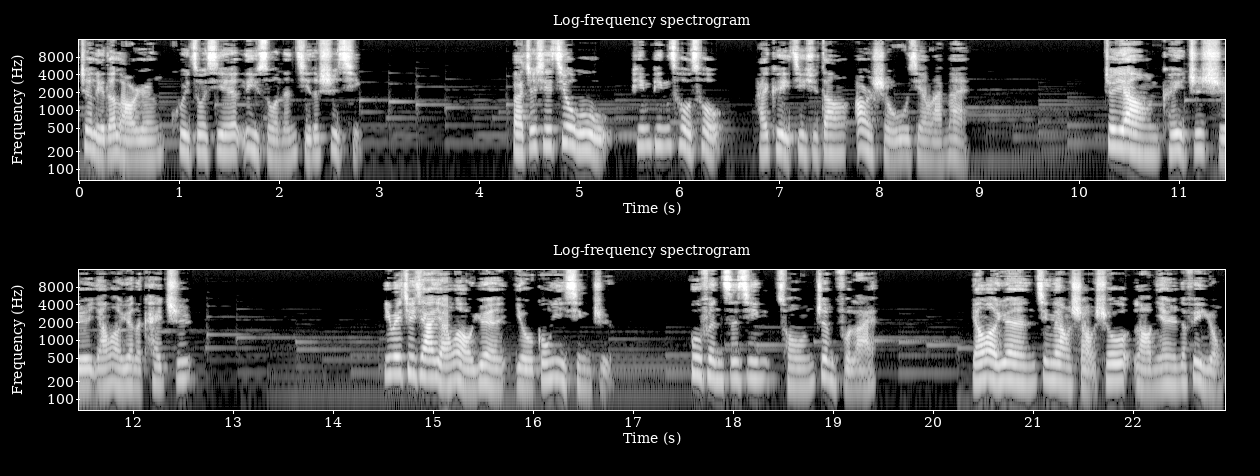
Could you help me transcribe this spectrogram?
这里的老人会做些力所能及的事情，把这些旧物拼拼凑凑，还可以继续当二手物件来卖，这样可以支持养老院的开支。因为这家养老院有公益性质，部分资金从政府来，养老院尽量少收老年人的费用，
